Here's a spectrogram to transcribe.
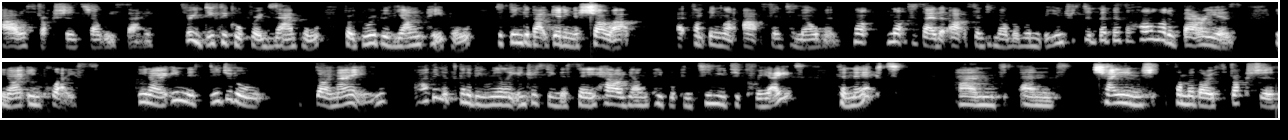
power structures, shall we say. It's very difficult, for example, for a group of young people to think about getting a show up at something like Arts Centre Melbourne. Not not to say that Arts Centre Melbourne wouldn't be interested, but there's a whole lot of barriers, you know, in place. You know, in this digital domain, I think it's going to be really interesting to see how young people continue to create, connect, and and change some of those structures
